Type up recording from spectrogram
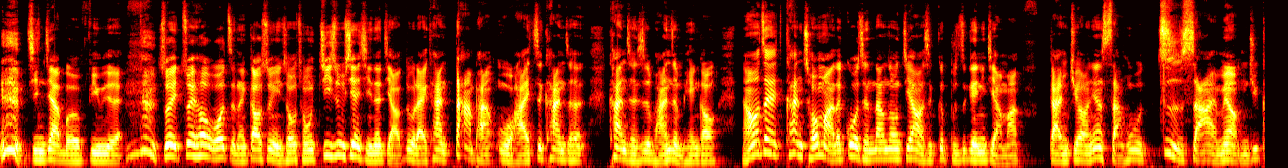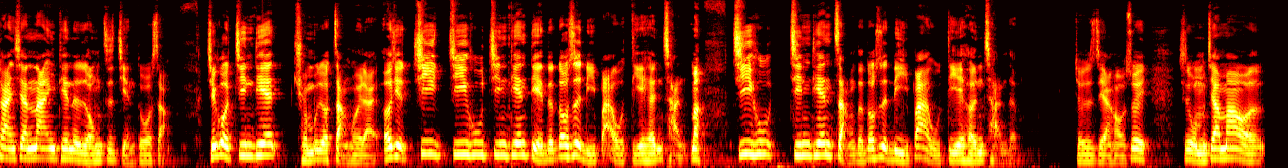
金价没 feel 的，所以最后我只能告诉你说，从技术线型的角度来看，大盘我还是看成看成是盘整偏高。然后在看筹码的过程当中，姜老师跟不是跟你讲吗？感觉好像散户自杀有没有？你去看一下那一天的融资减多少，结果今天全部都涨回来，而且几几乎今天跌的都是礼拜五跌很惨，嘛，几乎今天涨的都是礼拜五跌很惨的，就是这样哈。所以其实我们家猫儿。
